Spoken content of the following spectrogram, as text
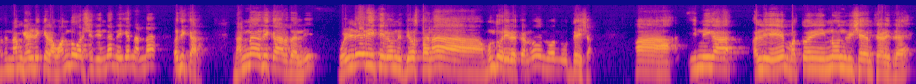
ಅದನ್ನ ನಮ್ಗೆ ಹೇಳಲಿಕ್ಕಿಲ್ಲ ಒಂದು ವರ್ಷದಿಂದ ಈಗ ನನ್ನ ಅಧಿಕಾರ. ನನ್ನ ಅಧಿಕಾರದಲ್ಲಿ ಒಳ್ಳೆ ರೀತಿಯಲ್ಲಿ ಒಂದು ದೇವಸ್ಥಾನ ಮುಂದುವರಿಬೇಕನ್ನೋ ಒಂದು ಒಂದು ಉದ್ದೇಶ. ಇನ್ನೀಗ ಅಲ್ಲಿ ಮತ್ತೊಂದು ಇನ್ನೊಂದು ವಿಷಯ ಅಂತ ಹೇಳಿದ್ರೆ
